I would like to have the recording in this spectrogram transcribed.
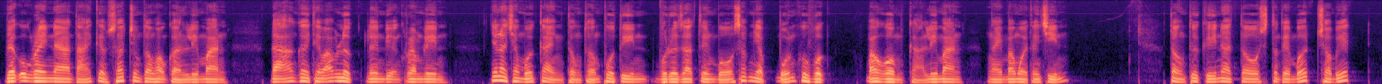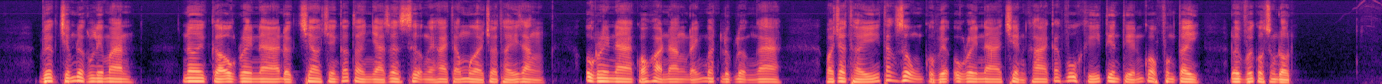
Việc Ukraine tái kiểm soát trung tâm hậu cần Liman đã gây thêm áp lực lên Điện Kremlin, nhất là trong bối cảnh Tổng thống Putin vừa đưa ra tuyên bố sắp nhập 4 khu vực, bao gồm cả Liman, ngày 30 tháng 9. Tổng thư ký NATO Stoltenberg cho biết, việc chiếm được Liman, nơi cờ Ukraine được treo trên các tòa nhà dân sự ngày 2 tháng 10 cho thấy rằng Ukraine có khả năng đánh bật lực lượng Nga và cho thấy tác dụng của việc Ukraine triển khai các vũ khí tiên tiến của phương Tây đối với cuộc xung đột.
